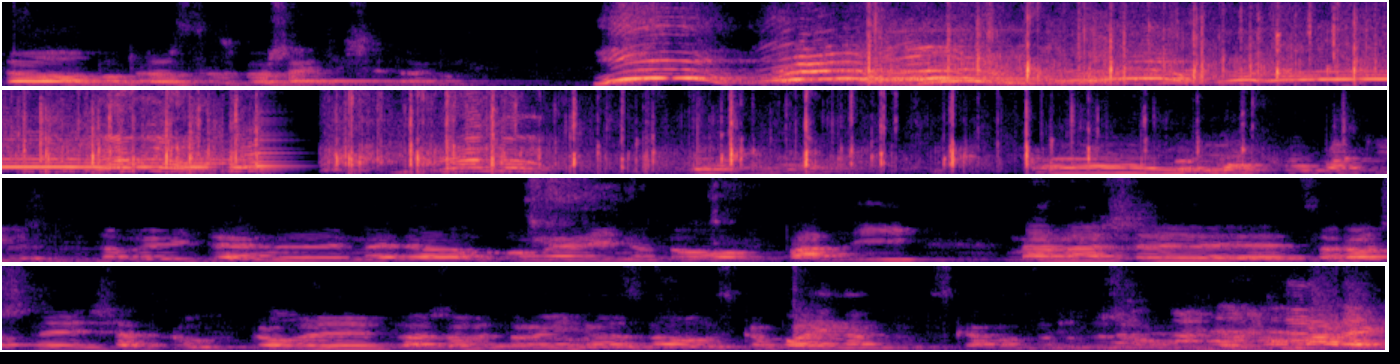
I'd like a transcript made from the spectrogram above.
to po prostu zgłaszajcie się do nich. E, No i jak chłopaki już zdobyli ten medal, ochłonęli, no to wpadli na nasz coroczny siatkówkowy plażowy turniej. No znowu skopali nam dubska, no co tu dużo. No, Marek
